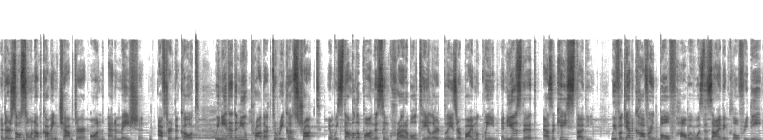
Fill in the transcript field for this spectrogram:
and there's also an upcoming chapter on animation. After the coat, we needed a new product to reconstruct, and we stumbled upon this incredible tailored blazer by McQueen and used it as a case study. We've again covered both how it was designed in Clo3D,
